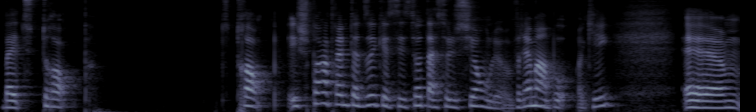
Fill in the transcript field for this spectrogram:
ben tu te trompes tu te trompes. Et je suis pas en train de te dire que c'est ça ta solution, là. Vraiment pas, OK? Euh,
